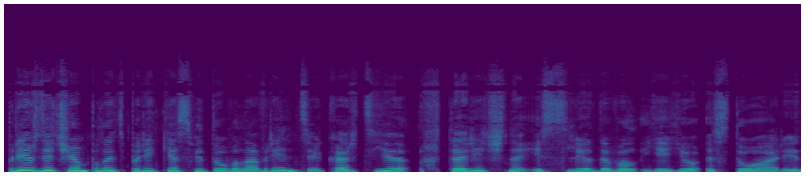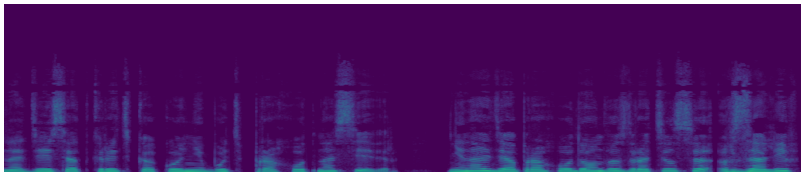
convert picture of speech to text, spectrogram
Прежде чем плыть по реке Святого Лаврентия, Кортье вторично исследовал ее эстуарий, надеясь открыть какой-нибудь проход на север. Не найдя прохода, он возвратился в залив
